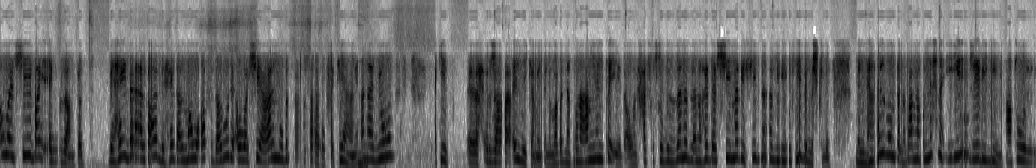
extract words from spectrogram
أول شيء by example بهيدا بهيدا الموقف ضروري أول شيء علمه بالتصرفات. يعني أنا اليوم أكيد رح ارجع أقول لي كمان إنه ما بدنا نكون عم ننتقد أو نحسسه بالذنب لأنه هذا الشيء ما بيفيدنا بيزيد المشكلة. من هالمنطلق بعد ما نكون نحن إيجابيين على طول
